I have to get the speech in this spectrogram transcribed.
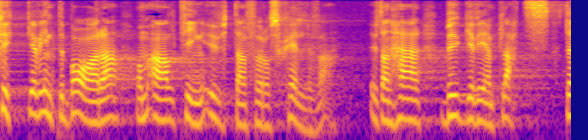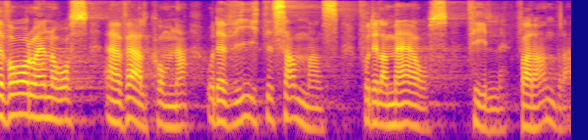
tycker vi inte bara om allting utanför oss själva, utan här bygger vi en plats där var och en av oss är välkomna och där vi tillsammans får dela med oss till varandra.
